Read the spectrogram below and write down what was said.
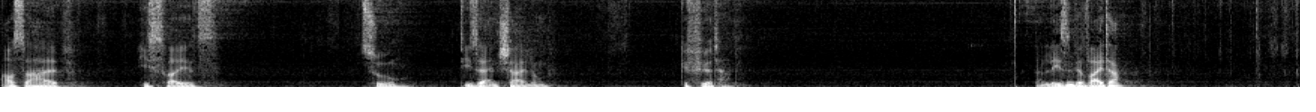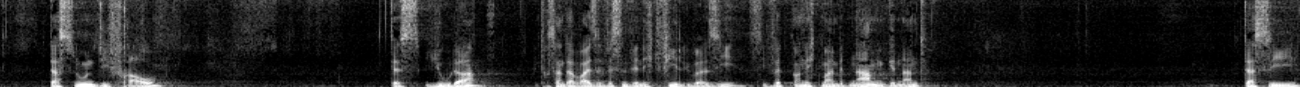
außerhalb Israels zu dieser Entscheidung geführt hat. Dann lesen wir weiter, dass nun die Frau, des Juda. Interessanterweise wissen wir nicht viel über sie. Sie wird noch nicht mal mit Namen genannt. Dass sie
